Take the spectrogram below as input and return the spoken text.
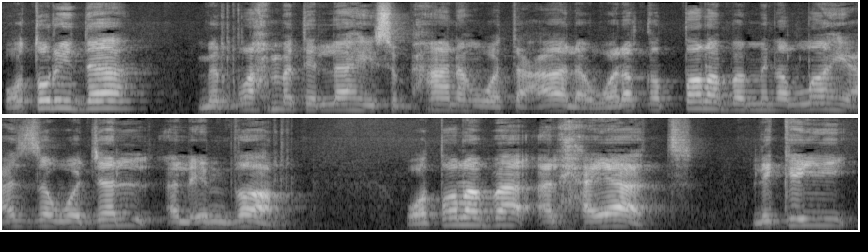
وطرد من رحمة الله سبحانه وتعالى ولقد طلب من الله عز وجل الإنذار وطلب الحياة لكي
